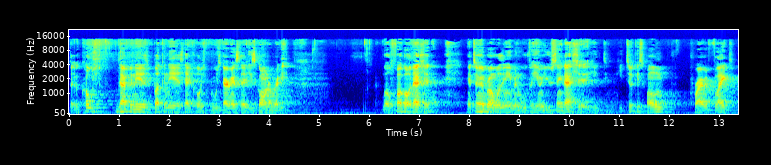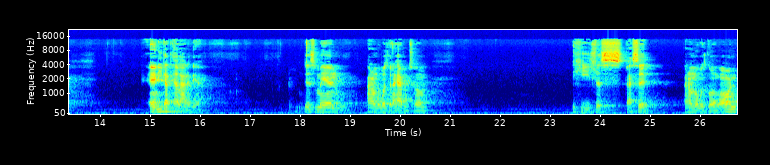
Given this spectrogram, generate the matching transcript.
The coach, Tampa Bay's Buccaneers head coach Bruce Arians said he's gone already. Well, fuck all that shit. Antonio Brown wasn't even mood for hearing you saying that shit. He he took his own private flight and he got the hell out of there this man, I don't know what's gonna happen to him. He's just that's it. I don't know what's going on.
